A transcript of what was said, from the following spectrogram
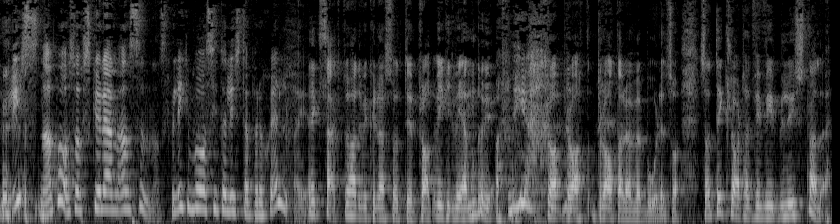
Lyssna på oss. Skulle han, alltså, han skulle lika bra sitta och lyssna på det själva ju. Exakt, då hade vi kunnat sitta och prata, vilket vi ändå gör. Ja. Pra, prat, pratar över bordet så. Så att det är klart att vi vill bli lyssnade.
